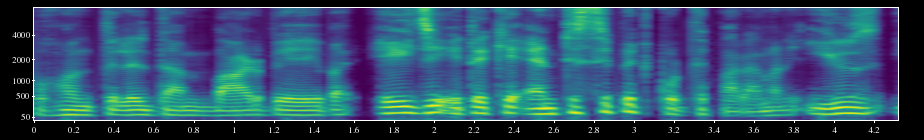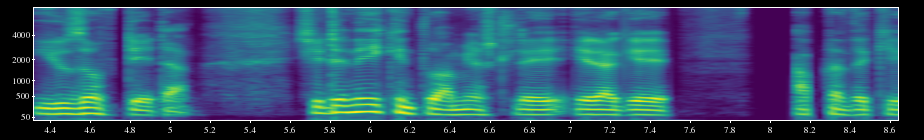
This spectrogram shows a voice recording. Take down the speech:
কখন তেলের দাম বাড়বে বা এই যে এটাকে অ্যান্টিসিপেট করতে পারা মানে ইউজ ইউজ অফ ডেটা সেটা নিয়েই কিন্তু আমি আসলে এর আগে আপনাদেরকে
